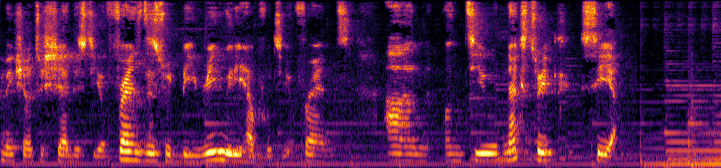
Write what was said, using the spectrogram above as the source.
Make sure to share this to your friends. This would be really, really helpful to your friends. And until next week, see ya.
